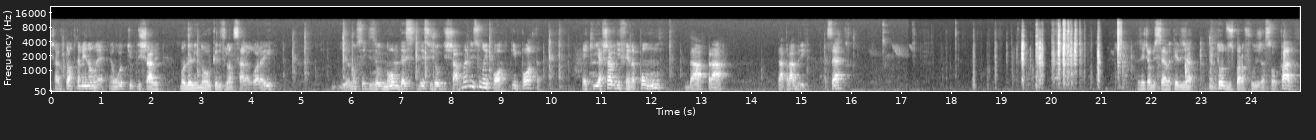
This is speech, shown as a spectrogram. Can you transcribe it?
Chave torque também não é. É um outro tipo de chave modelinho novo que eles lançaram agora aí. E eu não sei dizer o nome desse, desse jogo de chave. Mas isso não importa. O que importa é que a chave de fenda comum dá pra, dá pra abrir. Tá certo? A gente observa que ele já todos os parafusos já soltaram.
